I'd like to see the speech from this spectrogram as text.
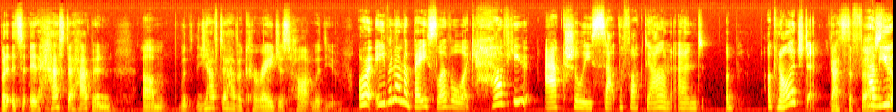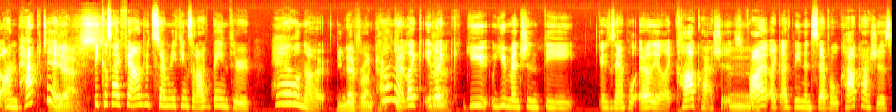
But it's it has to happen. Um, with you have to have a courageous heart with you. or even on a base level, like have you actually sat the fuck down and uh, acknowledged it? That's the first. have you unpacked it? Yes. Because I found with so many things that I've been through, hell no, you never unpacked hell no. it. Like Yeah. like you you mentioned the example earlier, like car crashes, Mm. right? Like I've been in several car crashes.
